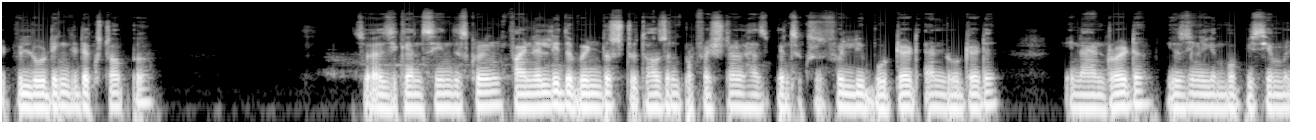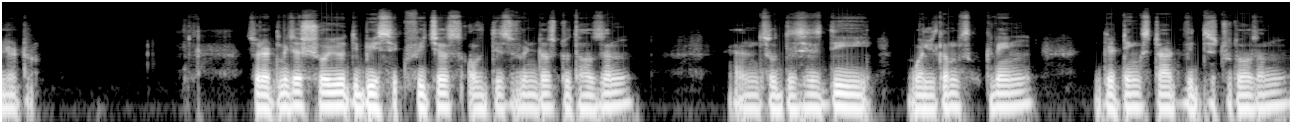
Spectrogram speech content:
It will loading the desktop. So as you can see in the screen finally the windows 2000 professional has been successfully booted and loaded in android using limbo pc emulator so let me just show you the basic features of this windows 2000 and so this is the welcome screen getting start with this 2000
